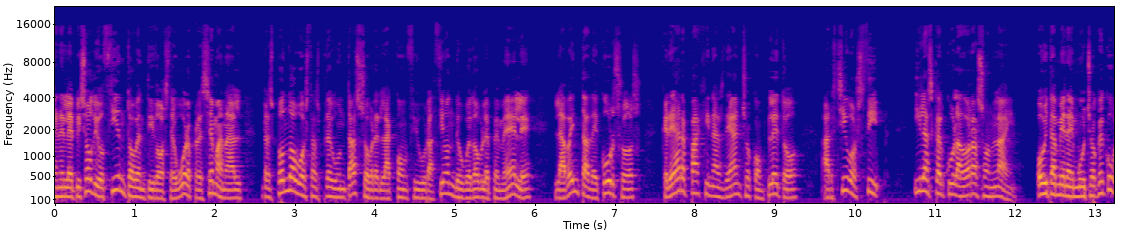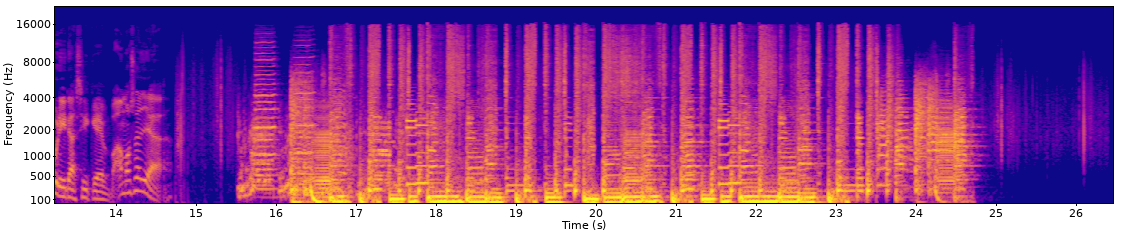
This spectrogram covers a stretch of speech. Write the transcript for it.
En el episodio 122 de WordPress semanal respondo a vuestras preguntas sobre la configuración de WPML, la venta de cursos, crear páginas de ancho completo, archivos zip y las calculadoras online. Hoy también hay mucho que cubrir, así que vamos allá.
